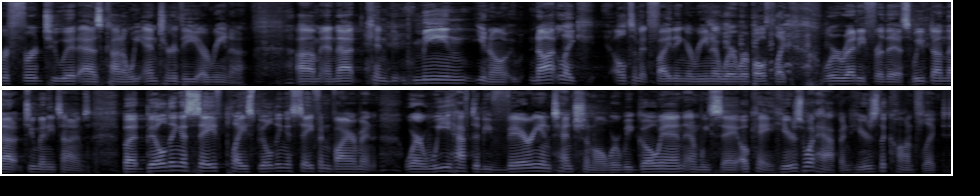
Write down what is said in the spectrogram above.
referred to it as kind of we enter the arena. Um, and that can mean, you know, not like ultimate fighting arena where we're both like, we're ready for this. We've done that too many times. But building a safe place, building a safe environment where we have to be very intentional, where we go in and we say, okay, here's what happened, here's the conflict.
